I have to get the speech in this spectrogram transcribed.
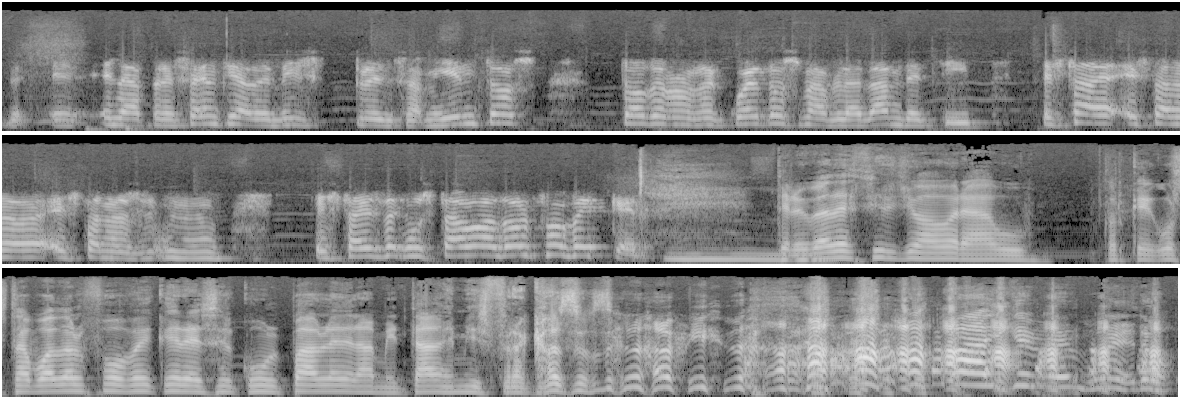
de- en la presencia de mis pensamientos, todos los recuerdos me hablarán de ti. Esta, esta, esta, mm, esta es de Gustavo Adolfo Becker. Te lo iba a decir yo ahora, Abu, porque Gustavo Adolfo Becker es el culpable de la mitad de mis fracasos en la vida. ¡Ay, que me muero!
